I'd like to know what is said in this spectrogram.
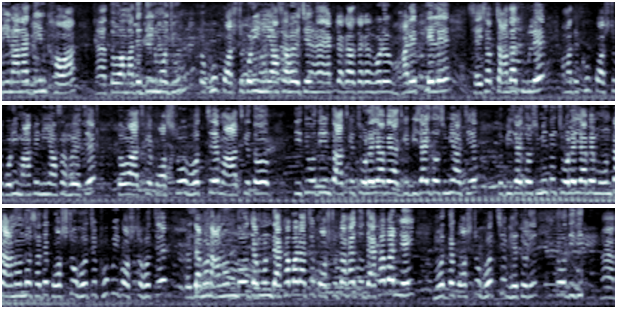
দিন আনা দিন খাওয়া তো আমাদের দিন মজুর। তো খুব কষ্ট করেই নিয়ে আসা হয়েছে। হ্যাঁ এক টাকা টাকা করে ভাড়ে ফেলে সেই সব চাঁদা তুলে আমাদের খুব কষ্ট করেই মাকে নিয়ে আসা হয়েছে। তো আজকে কষ্ট হচ্ছে মা আজকে তো তৃতীয় দিন তো আজকে চলে যাবে আজকে বিজয় দশমী আছে। তো বিজয় দশমীতে চলে যাবে মনটা আনন্দের সাথে কষ্ট হচ্ছে খুবই কষ্ট হচ্ছে। তো যেমন আনন্দ যেমন দেখাবার আছে কষ্টটা হয়তো দেখাবার নেই মধ্যে কষ্ট হচ্ছে ভেতরে। তো দিদি হ্যাঁ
